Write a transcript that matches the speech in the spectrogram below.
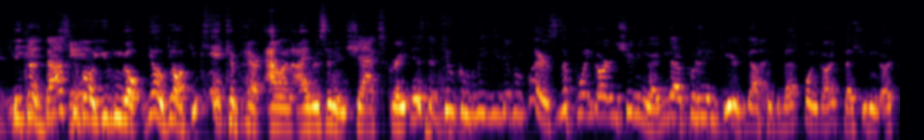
You Because basketball, you can go, yo, dog, you can't compare Allen Iverson and Shaq's greatness. They're two completely different players. It's a point guard and a shooting guard. You got to put it in tiers. You got to put the best point guards, best shooting guards,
